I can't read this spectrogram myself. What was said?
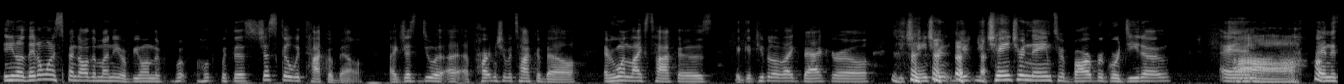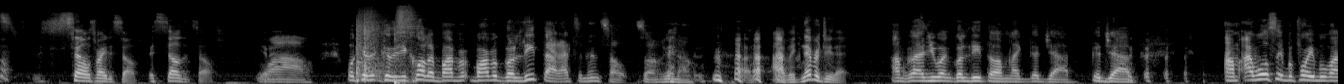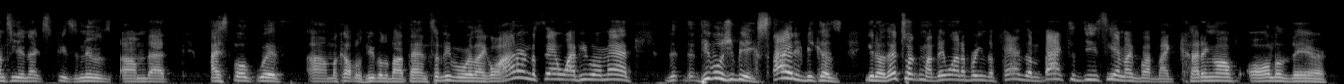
you know, they don't want to spend all the money or be on the hook with this. Just go with Taco Bell. Like, just do a, a partnership with Taco Bell. Everyone likes tacos. They get people that like Batgirl. You change her. you, you change her name to Barbara Gordito, and oh, and it sells right itself. It sells itself. you know. wow. Well, because if you call her Barbara, Barbara Gordita, that's an insult. So you know. Uh, I would never do that. I'm glad you went Goldito. I'm like, good job, good job. um, I will say before you move on to your next piece of news, um, that I spoke with um a couple of people about that, and some people were like, "Well, I don't understand why people are mad. The, the people should be excited because you know they're talking about they want to bring the fandom back to DC. I'm like, by, by cutting off all of their,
